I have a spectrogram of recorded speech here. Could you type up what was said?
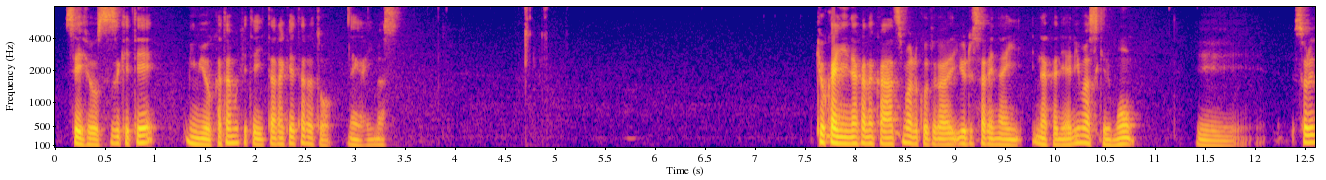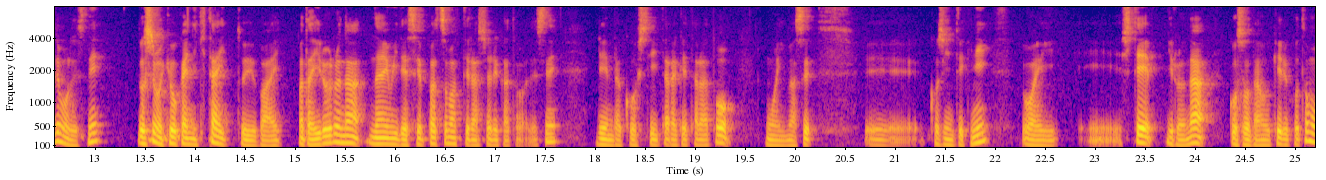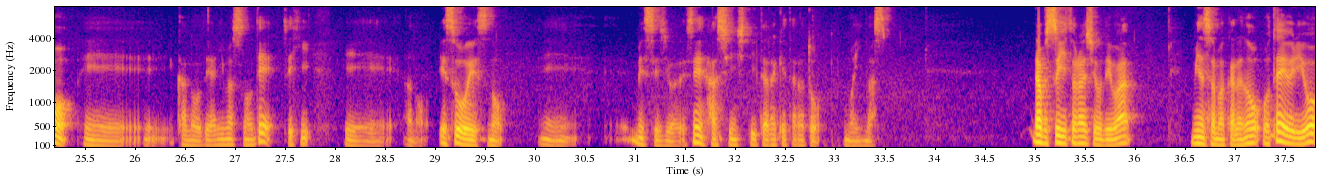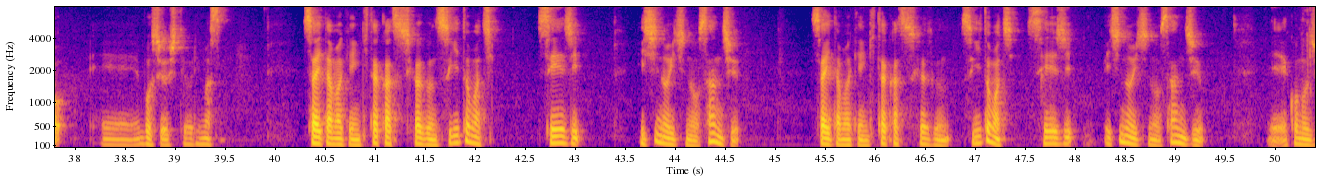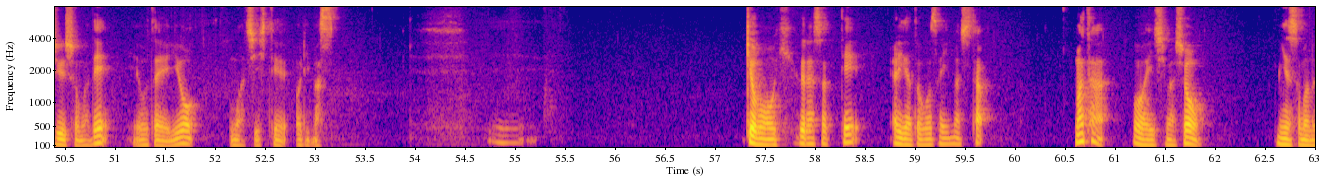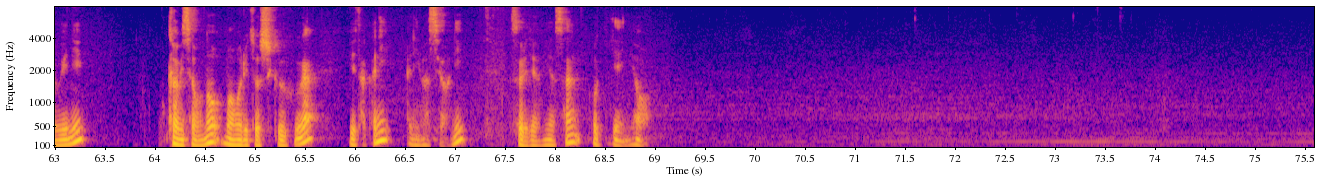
聖書を続けて耳を傾けていただけたらと願います。教会になかなか集まることが許されない中にありますけれども、えー、それでもですね、どうしても教会に行きたいという場合、またいろいろな悩みで切羽詰まっていらっしゃる方はですね、連絡をしていただけたらと思います。えー、個人的にお会いして、いろんなご相談を受けることも、えー、可能でありますので、ぜひ、えー、あの SOS の、えメッセージはですね、発信していただけたらと思います。ラブスイートラジオでは、皆様からのお便りを、え募集しております。埼玉県北葛飾郡杉戸町政治1-1-30埼玉県北葛飾郡杉戸町政治1の1の30この住所までお便りをお待ちしております。今日もお聴きくださってありがとうございました。またお会いしましょう。皆様の上に神様の守りと祝福が豊かにありますように。それでは皆さんごきげんよう。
